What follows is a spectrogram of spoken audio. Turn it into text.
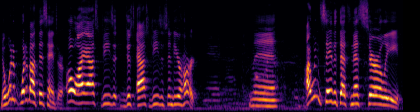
Now, what, what about this answer? Oh, I asked Jesus, just ask Jesus into your heart. Yeah. Nah. I wouldn't say that that's necessarily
